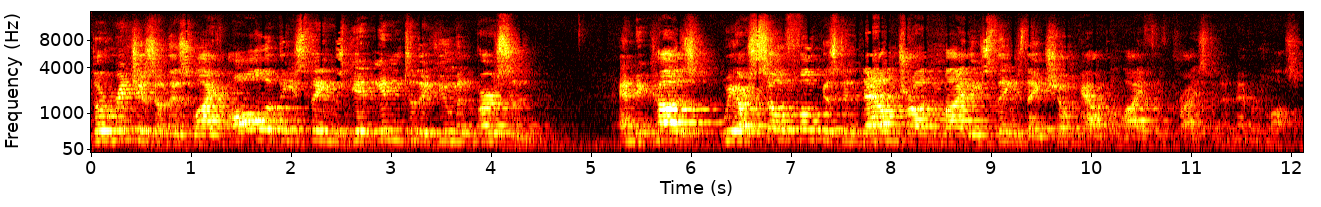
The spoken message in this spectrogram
the riches of this life, all of these things get into the human person and because we are so focused and downtrodden by these things, they choke out the life of Christ and it never blossoms.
